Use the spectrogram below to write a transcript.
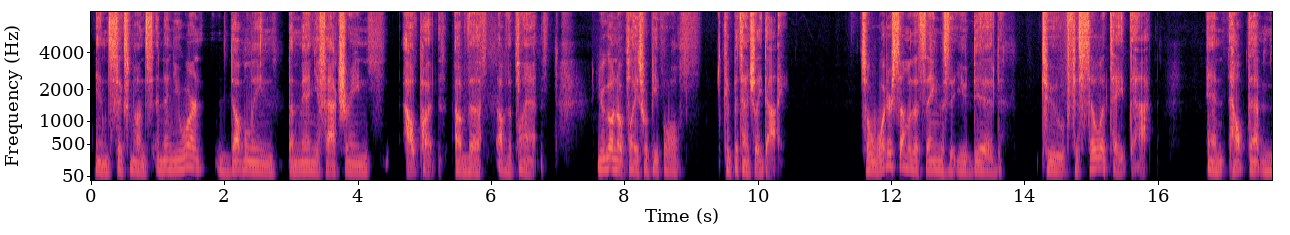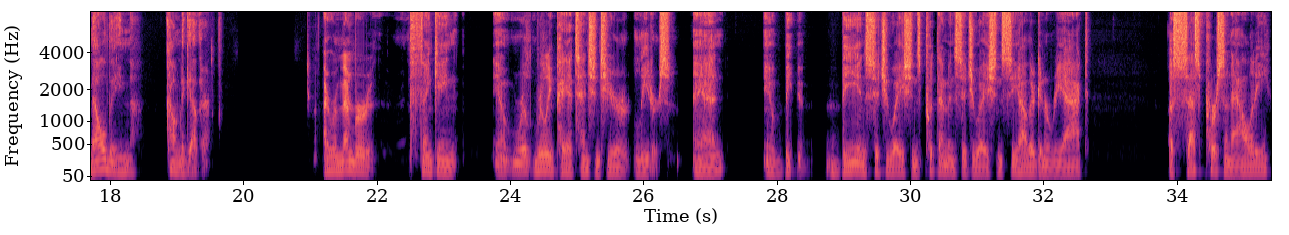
in six months, and then you weren't doubling the manufacturing output of the of the plant. You're going to a place where people could potentially die. So, what are some of the things that you did to facilitate that and help that melding come together? I remember thinking, you know, re- really pay attention to your leaders and, you know, be, be in situations, put them in situations, see how they're going to react, assess personality,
